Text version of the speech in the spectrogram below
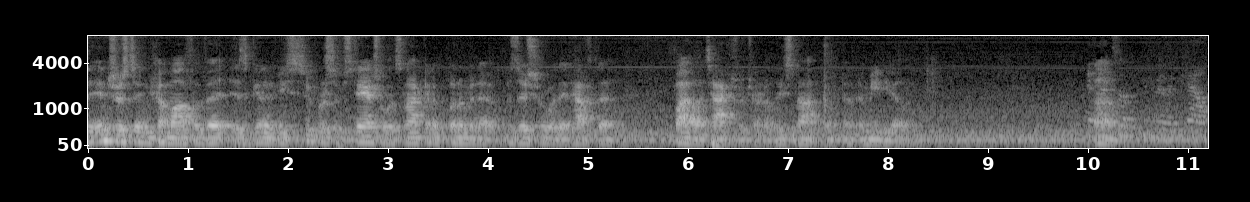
the interest income off of it is gonna be super substantial, it's not gonna put them in a position where they'd have to file a tax return, at least not immediately. And Um, that's opening an account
